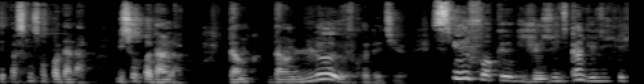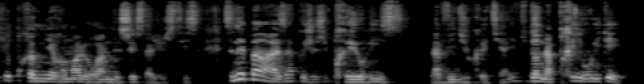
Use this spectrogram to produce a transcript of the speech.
C'est parce qu'ils ne sont pas dans la, ils sont pas dans la, dans, dans l'œuvre de Dieu. Une fois que Jésus, quand Jésus fait premièrement le royaume de Dieu et sa justice, ce n'est pas un hasard que Jésus priorise la vie du chrétien. Il te donne la priorité.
